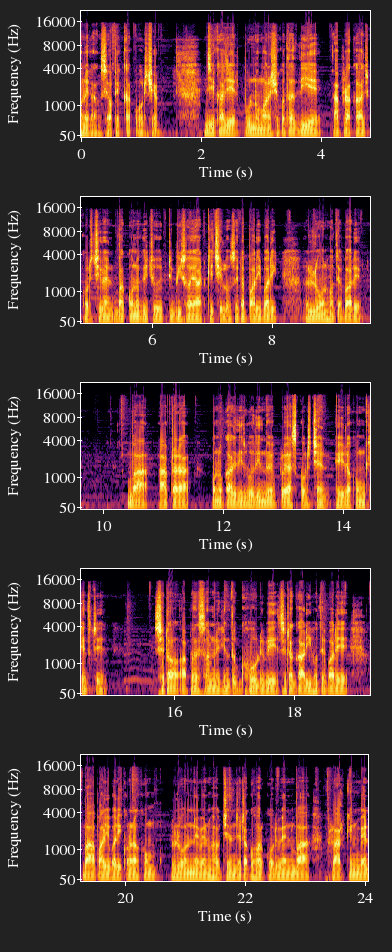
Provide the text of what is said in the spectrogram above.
অনেকাংশে অপেক্ষা করছে। যে কাজের পূর্ণ মানসিকতা দিয়ে আপনারা কাজ করছিলেন বা কোনো কিছু একটি বিষয়ে আটকে ছিল, সেটা পারিবারিক লোন হতে পারে বা আপনারা কোনো কাজ দীর্ঘদিন ধরে প্রয়াস করছেন, এই রকম ক্ষেত্রে সেটাও আপনাদের সামনে কিন্তু ঘটবে, সেটা গাড়ি হতে পারে বা পারিবারিক কোনো রকম লোন নেবেন ভাবছেন, যেটা ঘর করবেন বা ফ্ল্যাট কিনবেন।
